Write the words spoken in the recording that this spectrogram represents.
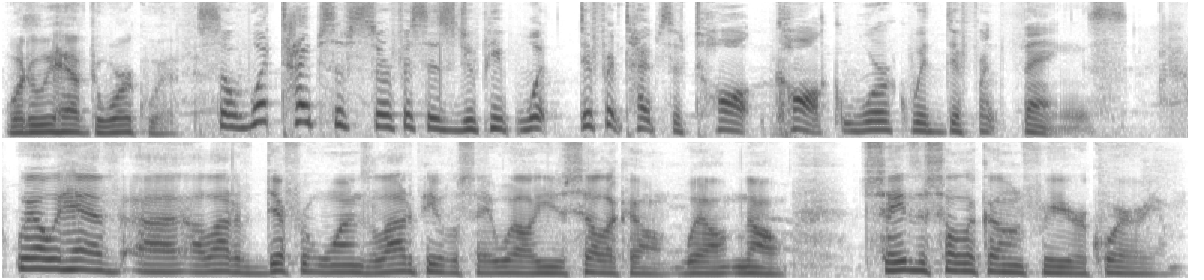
What do we have to work with? So, what types of surfaces do people, what different types of talk, caulk work with different things? Well, we have uh, a lot of different ones. A lot of people say, well, use silicone. Well, no. Save the silicone for your aquarium.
